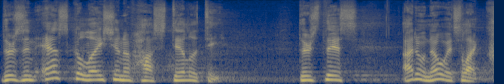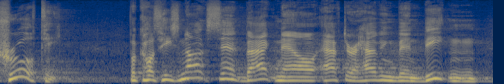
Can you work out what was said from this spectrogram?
There's an escalation of hostility. There's this, I don't know, it's like cruelty because he's not sent back now after having been beaten.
